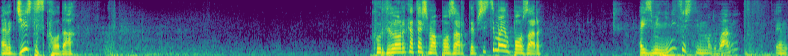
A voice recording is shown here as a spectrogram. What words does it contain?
Ale gdzie jest ta Skoda? Kurde, lorka też ma pożar, te wszyscy mają pożar. Ej, zmienili coś z tymi modułami? Ym,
